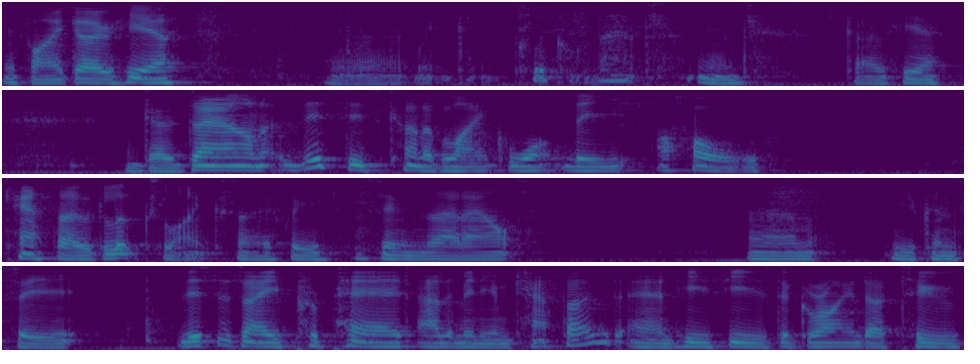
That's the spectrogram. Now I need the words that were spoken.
if I go here, uh, click on that and go here and go down. This is kind of like what the whole cathode looks like. So if we zoom that out, um, you can see this is a prepared aluminium cathode and he's used a grinder to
